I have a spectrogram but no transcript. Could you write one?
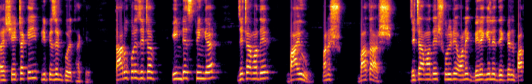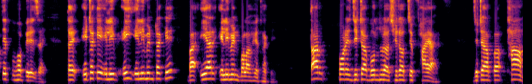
তাই সেটাকেই রিপ্রেজেন্ট করে থাকে। তার উপরে যেটা ইন্ডেক্স ফিঙ্গার যেটা আমাদের বায়ু মানে বাতাস, যেটা আমাদের শরীরে অনেক বেড়ে গেলে দেখবেন বাতের প্রভাব বেড়ে যায়। তাই এটাকে এই এলিমেন্টটাকে বা এয়ার এলিমেন্ট বলা হয়ে থাকে। তারপরে যেটা বন্ধুরা, সেটা হচ্ছে ফায়ার যেটা থাম,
